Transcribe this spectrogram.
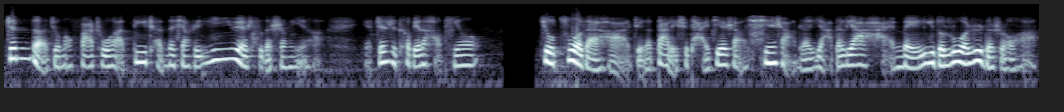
真的就能发出哈低沉的像是音乐似的声音哈，也真是特别的好听。就坐在哈这个大理石台阶上，欣赏着亚得里亚海美丽的落日的时候哈，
